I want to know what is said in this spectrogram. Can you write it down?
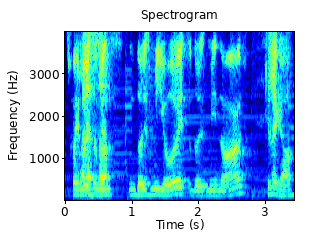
Isso foi Olha mais só. ou menos em 2008, 2009. Que legal.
